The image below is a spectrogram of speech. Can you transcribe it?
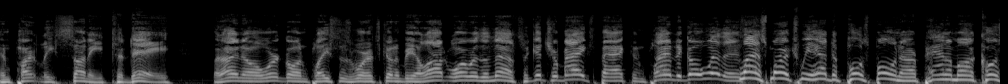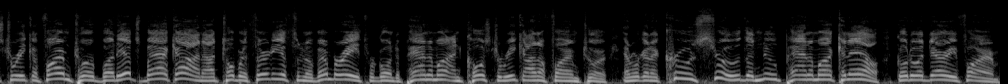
and partly sunny today. But I know we're going places where it's going to be a lot warmer than that. So get your bags packed and plan to go with us. Last March, we had to postpone our Panama Costa Rica farm tour, but it's back on October 30th to November 8th. We're going to Panama and Costa Rica on a farm tour, and we're going to cruise through the new Panama Canal, go to a dairy farm,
